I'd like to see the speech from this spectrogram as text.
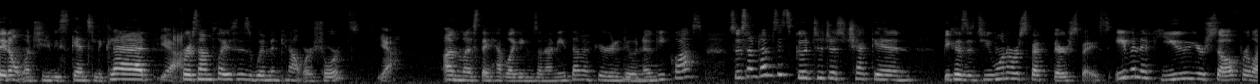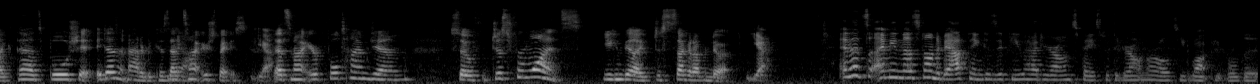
they don't want you to be scantily clad. yeah, For some places, women cannot wear shorts. Yeah. Unless they have leggings underneath them if you're going to do Mhm. a no-gi class. So sometimes it's good to just check in because it's you want to respect their space. Even if you yourself are like, that's bullshit, it doesn't matter because that's Yeah. not your space. yeah, That's not your full-time gym. So f- just for once, you can be like, just suck it up and do it. yeah. And that's, I mean, that's not a bad thing because if you had your own space with your own rules, you'd want people to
